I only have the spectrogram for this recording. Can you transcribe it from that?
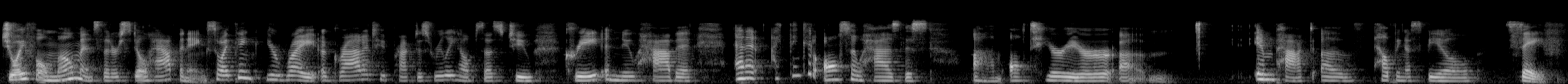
joyful moments that are still happening. So I think you're right. A gratitude practice really helps us to create a new habit, and it I think it also has this um, ulterior um, impact of helping us feel safe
